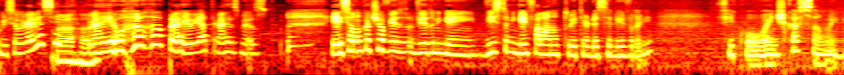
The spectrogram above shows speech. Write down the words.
por isso eu agradeci. Aham. Pra, eu, pra eu ir atrás mesmo. Esse eu nunca tinha ouvido ninguém, visto ninguém falar no Twitter desse livro aí. Ficou a indicação, hein?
